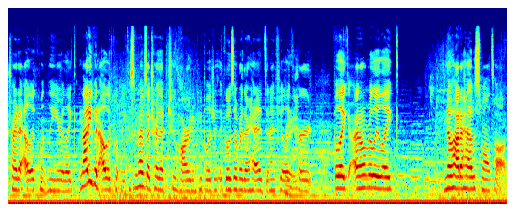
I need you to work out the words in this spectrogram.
try to eloquently or like not even eloquently because sometimes I try that too hard and people just it goes over their heads and I feel like Right. hurt. But like I don't really like know how to have small talk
